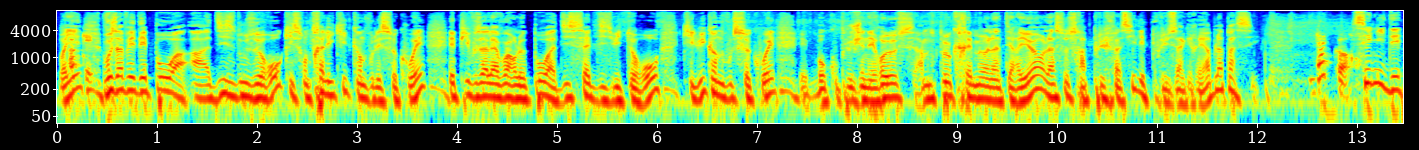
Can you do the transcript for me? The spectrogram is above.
voyez, vous avez des pots à, à 10-12 euros qui sont très liquides quand vous les secouez, et puis vous allez avoir le pot à 17-18 euros qui, lui, quand vous le secouez, est beaucoup plus généreux, c'est un peu crémeux à l'intérieur. Là, ce sera plus facile et plus agréable à passer. D'accord. C'est une idée.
